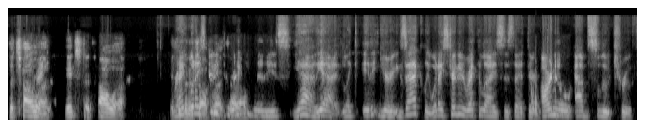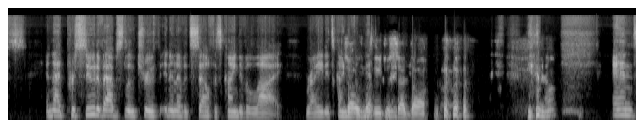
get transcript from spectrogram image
The tower. Right. It's the tower. right. What I started to recognize, yeah, yeah, like it, you're exactly what I started to recognize is that there are no absolute truths and that pursuit of absolute truth in and of itself is kind of a lie right? It's kind so of what you just said though. You know? And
